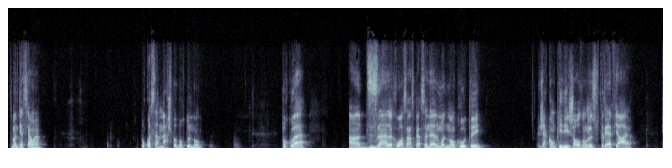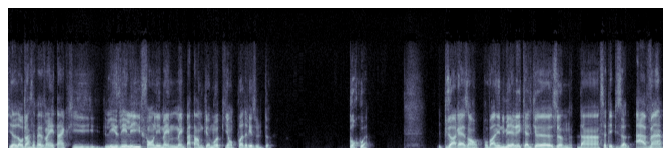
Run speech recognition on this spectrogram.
C'est une bonne question, hein? Pourquoi ça ne marche pas pour tout le monde? Pourquoi, en 10 ans de croissance personnelle, moi, de mon côté, j'accomplis des choses dont je suis très fier, puis il y a d'autres gens, ça fait 20 ans qu'ils lisent les livres, font les mêmes, mêmes patentes que moi, puis ils n'ont pas de résultats. Pourquoi? Il y a plusieurs raisons. On va en énumérer quelques-unes dans cet épisode. Avant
